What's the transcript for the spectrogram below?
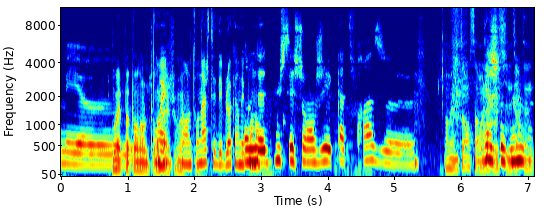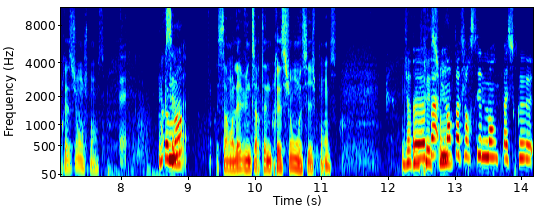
mais euh, Ouais, pas pendant le tournage. Ouais, ouais. Pendant le tournage, c'était des blocs On indépendants. a dû s'échanger quatre phrases. euh, En même temps, ça enlève aussi une certaine pression, je pense. Comment Ça enlève une certaine pression aussi, je pense. Euh, pas- non, pas forcément, parce que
